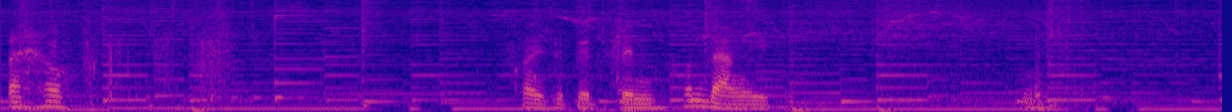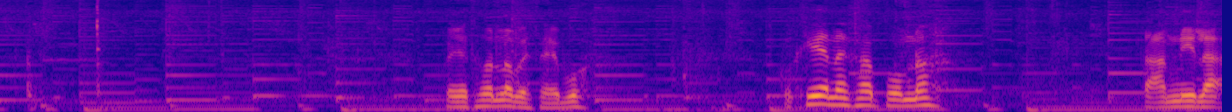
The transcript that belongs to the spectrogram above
ไปเอาใครจะเป็นเป็นคนดังอีกไปจะทนเราไปใส่บุโอเคนะครับผมเนาะตามนี้ละ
